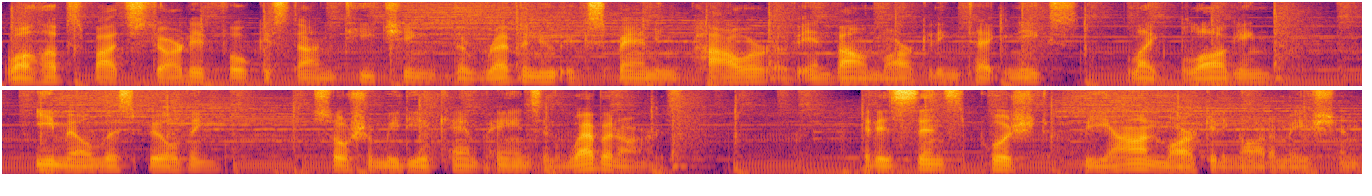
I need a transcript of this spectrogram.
While HubSpot started focused on teaching the revenue expanding power of inbound marketing techniques like blogging, email list building, social media campaigns, and webinars, it has since pushed beyond marketing automation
